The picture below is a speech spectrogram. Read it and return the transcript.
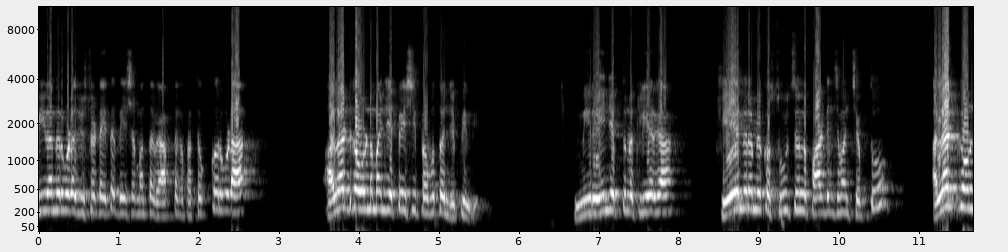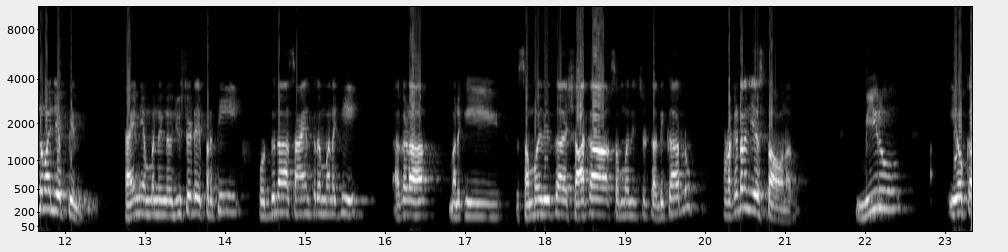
మీరందరూ కూడా చూసినట్టయితే దేశమంతా వ్యాప్తంగా ప్రతి ఒక్కరు కూడా అలర్ట్గా ఉండమని చెప్పేసి ప్రభుత్వం చెప్పింది. మీరు ఏం చెప్తున్నారు క్లియర్గా? కేంద్రం యొక్క సూచనలు పాటించమని చెప్తూ అలర్ట్గా ఉండమని చెప్పింది. సైన్యం నేను చూసినట్టే ప్రతి పొద్దున సాయంత్రం మనకి అక్కడ మనకి సంబంధిత శాఖ సంబంధించిన అధికారులు ప్రకటన చేస్తూ ఉన్నారు. మీరు ఈ యొక్క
